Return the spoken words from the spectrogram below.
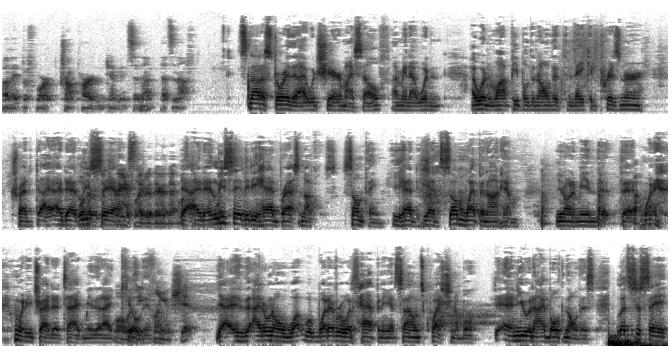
of it before Trump pardoned him and said that, that's enough. It's not a story that I would share myself. I mean, I wouldn't. I wouldn't want people to know that the naked prisoner tried to. I- I'd at Well, least say. a I- translator there that. Yeah, I'd at least say that he had brass knuckles, something. He had he had some weapon on him. You know what I mean? That that when, when he tried to attack me, that I Well, was killed he him. flinging shit? Yeah, I don't know what whatever was happening. It sounds questionable, and you and I both know this. Let's just say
